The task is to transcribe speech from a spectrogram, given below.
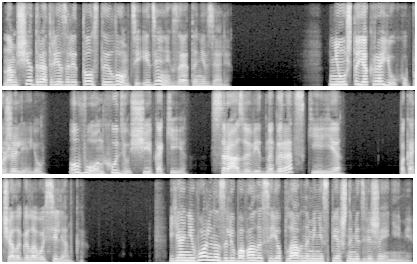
нам щедро отрезали толстые ломти и денег за это не взяли. Неужто я краюху пожалею? Вон худющие какие. Сразу видно городские, — покачала головой селянка. Я невольно залюбовалась ее плавными неспешными движениями.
